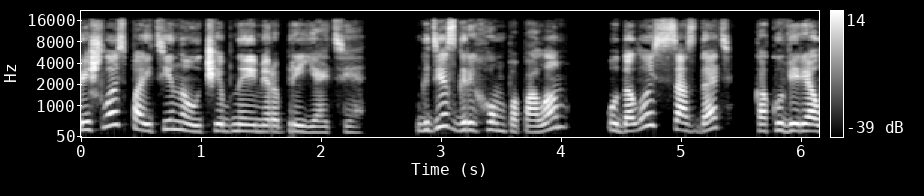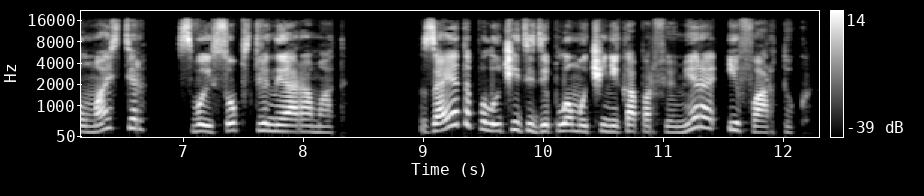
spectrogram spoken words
пришлось пойти на учебное мероприятие, где с грехом пополам удалось создать, как уверял мастер, свой собственный аромат. За это получить диплом ученика-парфюмера и фартук.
